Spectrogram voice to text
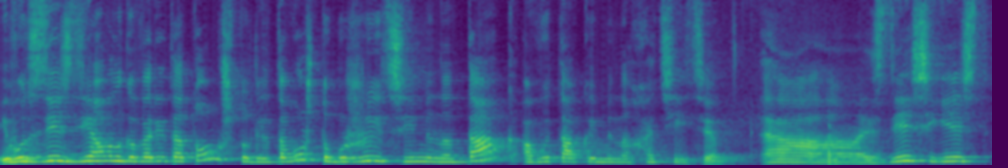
И вот здесь дьявол говорит о том, что для того, чтобы жить именно так, а вы так именно хотите, э, здесь есть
